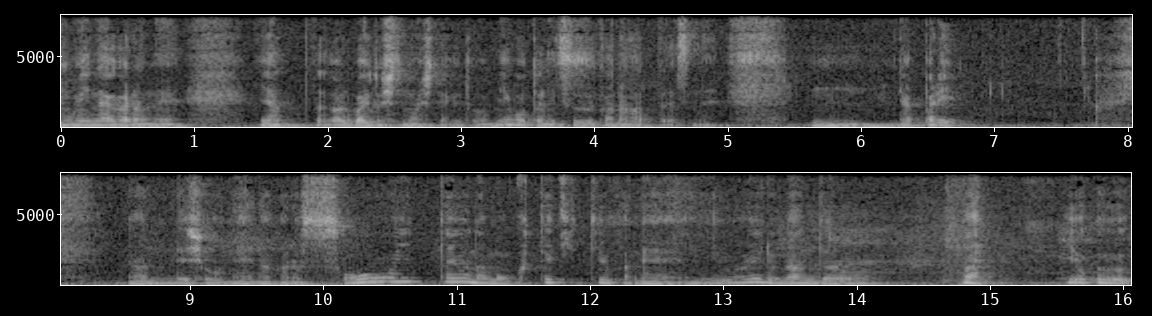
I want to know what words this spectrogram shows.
思いながらねやアルバイトしてましたけど見事に続かなかったですね。うん、やっぱり何でしょうねだからそういったような目的っていうかねいわゆるなんだろうまあよく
